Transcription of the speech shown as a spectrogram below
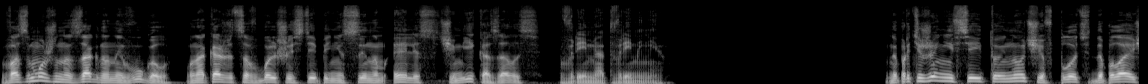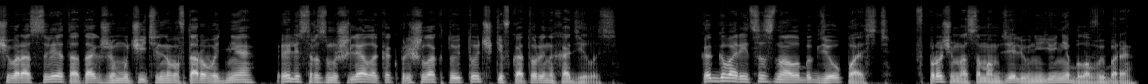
Возможно, загнанный в угол, он окажется в большей степени сыном Элис, чем ей казалось время от времени. На протяжении всей той ночи, вплоть до пылающего рассвета, а также мучительного второго дня, Элис размышляла, как пришла к той точке, в которой находилась. Как говорится, знала бы, где упасть. Впрочем, на самом деле у нее не было выбора.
